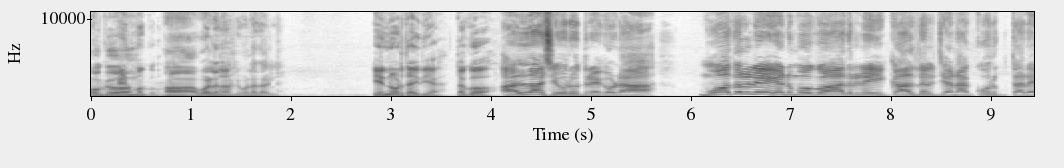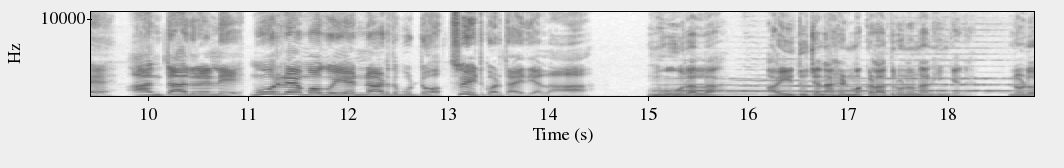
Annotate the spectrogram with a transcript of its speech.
ಮಗು ಹೆಣ್ಮಗು. ಹಾ ಒಳ್ಳೇದಾಗ್ಲಿ ಒಳ್ಳೇದಾಗ್ಲಿ. ಏನ್ ನೋಡ್ತಾ ಇದೀಯಾ? ತಗೋ. ಅಲ್ಲ ಶಿವರುದ್ರೇಗೌಡ ಮೊದಲನೇ ಹೆಣ್ಣು ಮಗು ಆದ್ರೆ ಈ ಕಾಲದಲ್ಲಿ ಜನ ಕೊರುಕ್ತಾರೆ ಅಂತ ಅದ್ರಲ್ಲಿ ಮೂರನೇ ಮಗು ಹೆಣ್ಣು ಆಡ್ದ್ಬಿಟ್ಟು ಸ್ವೀಟ್ ಕೊಡ್ತಾ ಇದೆಯಲ್ಲ? ಮೂರಲ್ಲ ಐದು ಜನ ಹೆಣ್ಮಕ್ಕಳಾದ್ರೂ ನಾನು ಹಿಂಗೇನೆ. ನೋಡು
